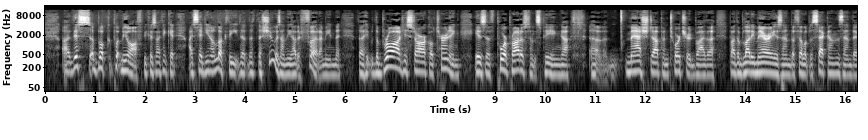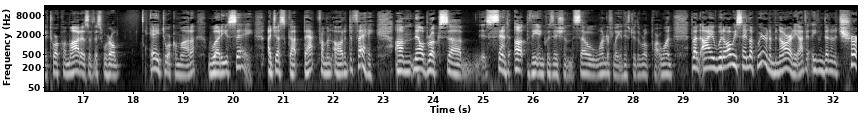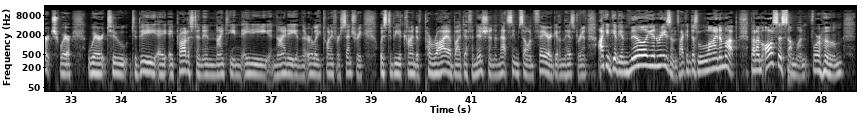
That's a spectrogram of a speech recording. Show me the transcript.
this book put me off because I think it. I said, you know, look, the, the, the shoe is on the other foot. I mean, the, the, the broad historical turning is of poor Protestants being mashed up and tortured by the by the Bloody Marys and the Philip IIs and the Torquemadas of this world Hey, Torquemada, what do you say? I just got back from an auto de fe. Um, Mel Brooks uh, sent up the Inquisition so wonderfully in History of the World Part 1. But I would always say, look, we're in a minority. I've even been in a church where where to, to be a, a Protestant in 1980, 90, in the early 21st century was to be a kind of pariah by definition, and that seems so unfair given the history. And I could give you a million reasons. I could just line them up. But I'm also someone for whom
